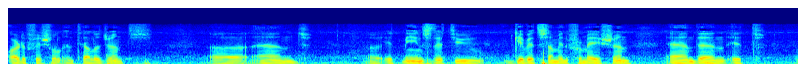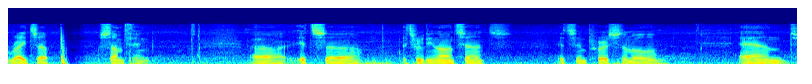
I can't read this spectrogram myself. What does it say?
artificial intelligence, uh, and uh, it means that you give it some information and then it writes up something. Uh, it's uh, it's really nonsense. It's impersonal, and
